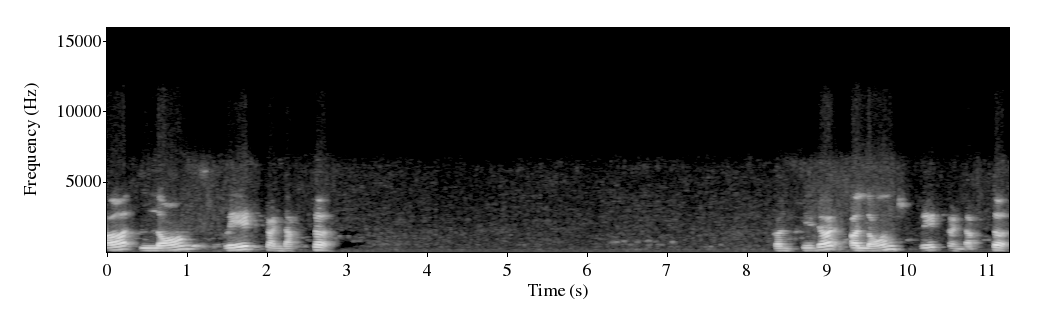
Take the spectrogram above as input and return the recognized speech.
a long straight conductor. Consider a long straight conductor.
